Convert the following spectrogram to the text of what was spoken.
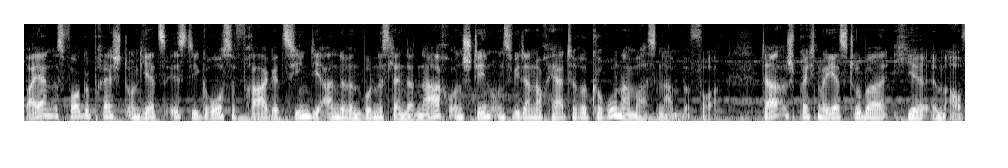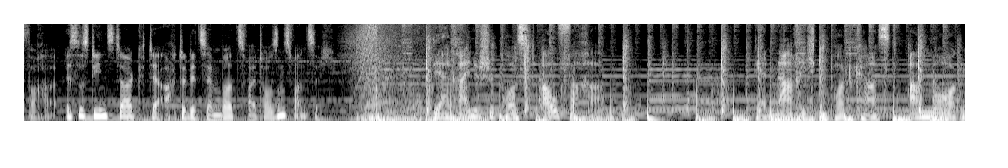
Bayern ist vorgeprescht und jetzt ist die große Frage, ziehen die anderen Bundesländer nach und stehen uns wieder noch härtere Corona-Maßnahmen bevor? Da sprechen wir jetzt drüber hier im Aufwacher. Es ist Dienstag, der 8. Dezember 2020. Der Rheinische Post Aufwacher. Der Nachrichtenpodcast am Morgen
